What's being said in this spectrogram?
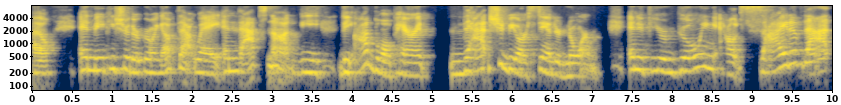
and making sure they're growing up that way. And that's not the the oddball parent. That should be our standard norm. And if you're going outside of that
